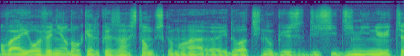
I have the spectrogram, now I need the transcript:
On va y revenir dans quelques instants, puisqu'on aura euh, Edouard Tinogus d'ici 10 minutes.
